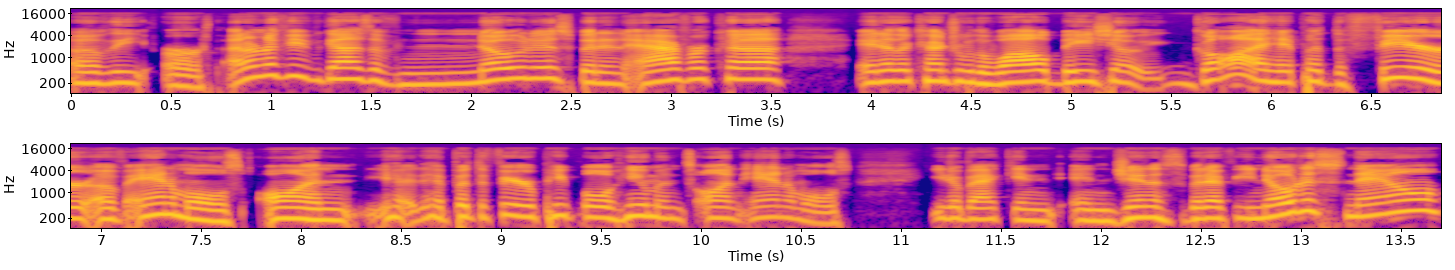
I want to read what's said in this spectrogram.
of the earth. I don't know if you guys have noticed, but in Africa another country with a wild beast. You know, God had put the fear of animals on, had put the fear of people, humans on animals, you know, back in, in Genesis. But if you notice now,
